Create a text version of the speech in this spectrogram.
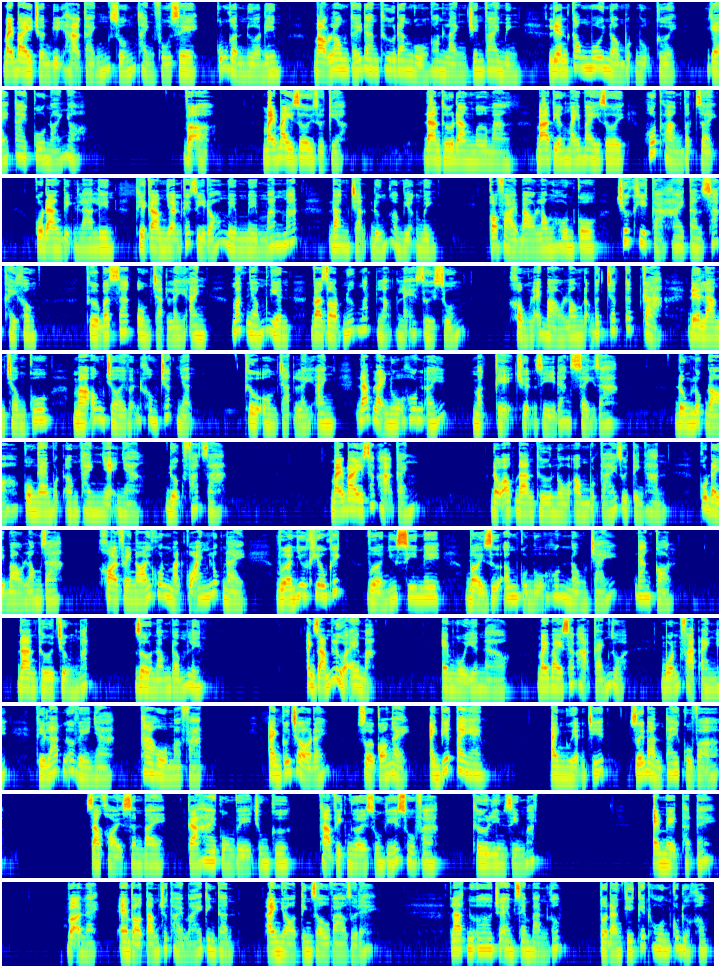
Máy bay chuẩn bị hạ cánh xuống thành phố C cũng gần nửa đêm. Bảo Long thấy Đan Thư đang ngủ ngon lành trên vai mình, liền cong môi nở một nụ cười, ghé tai cô nói nhỏ. Vợ, Máy bay rơi rồi kìa. Đan thư đang mơ màng, ba tiếng máy bay rơi, hốt hoảng bật dậy. Cô đang định la lên thì cảm nhận cái gì đó mềm mềm man mát đang chặn đứng ở miệng mình. Có phải Bảo Long hôn cô trước khi cả hai tan xác hay không? Thư bất giác ôm chặt lấy anh, mắt nhắm nghiền và giọt nước mắt lặng lẽ rơi xuống. Không lẽ Bảo Long đã bất chấp tất cả để làm chồng cô mà ông trời vẫn không chấp nhận? Thư ôm chặt lấy anh, đáp lại nụ hôn ấy, mặc kệ chuyện gì đang xảy ra. Đúng lúc đó cô nghe một âm thanh nhẹ nhàng được phát ra. Máy bay sắp hạ cánh. Đầu óc đàn thư nổ ầm một cái rồi tỉnh hẳn. Cô đẩy Bảo Long ra. Khỏi phải nói khuôn mặt của anh lúc này vừa như khiêu khích, vừa như si mê bởi dư âm của nụ hôn nồng cháy đang còn. Đàn thư trừng mắt, giờ nắm đấm lên. Anh dám lừa em à? Em ngồi yên nào, máy bay sắp hạ cánh rồi. Muốn phạt anh ấy, thì lát nữa về nhà, tha hồ mà phạt. Anh cứ chờ đấy, rồi có ngày anh biết tay em. Anh nguyện chết dưới bàn tay của vợ. Ra khỏi sân bay, cả hai cùng về chung cư, thả vịt người xuống ghế sofa, Thư lim di mắt. Em mệt thật đấy. Vợ này, em vào tắm cho thoải mái tinh thần. Anh nhỏ tinh dầu vào rồi đấy. Lát nữa cho em xem bản gốc. Tôi đăng ký kết hôn có được không?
